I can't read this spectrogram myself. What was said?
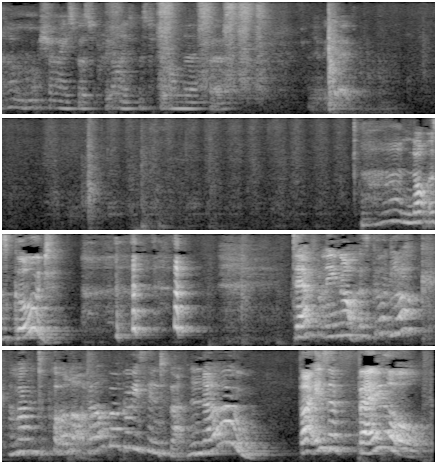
I'm not sure how you're supposed to put it on. You're supposed to put it on there first. There we go. Ah, not as good. Definitely not as good. Look, I'm having to put a lot of elbow grease into that. No, that is a fail.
